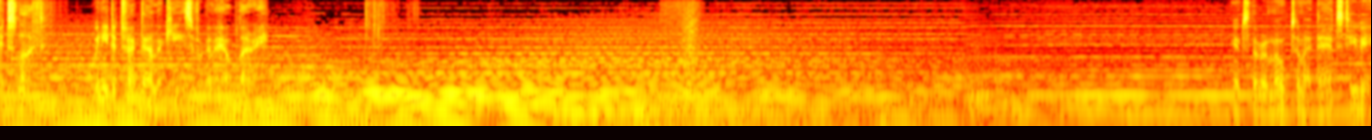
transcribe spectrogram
It's locked. We need to track down the keys if we're gonna help Larry. It's the remote to my dad's TV.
